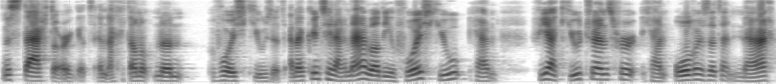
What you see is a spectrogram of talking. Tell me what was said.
een start target. En dat je dan op een voice cue zet. En dan kun je daarna wel die voice cue gaan via cue transfer gaan overzetten naar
